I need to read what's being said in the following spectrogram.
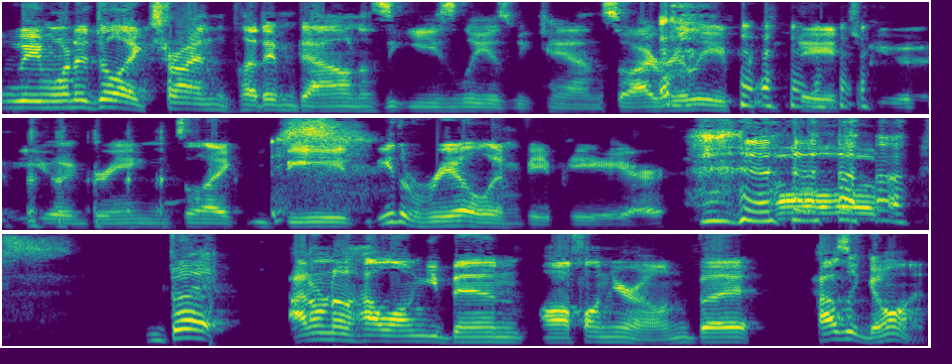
we wanted to like try and let him down as easily as we can. So I really appreciate you you agreeing to like be be the real MVP here. Uh, But I don't know how long you've been off on your own, but how's it going?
